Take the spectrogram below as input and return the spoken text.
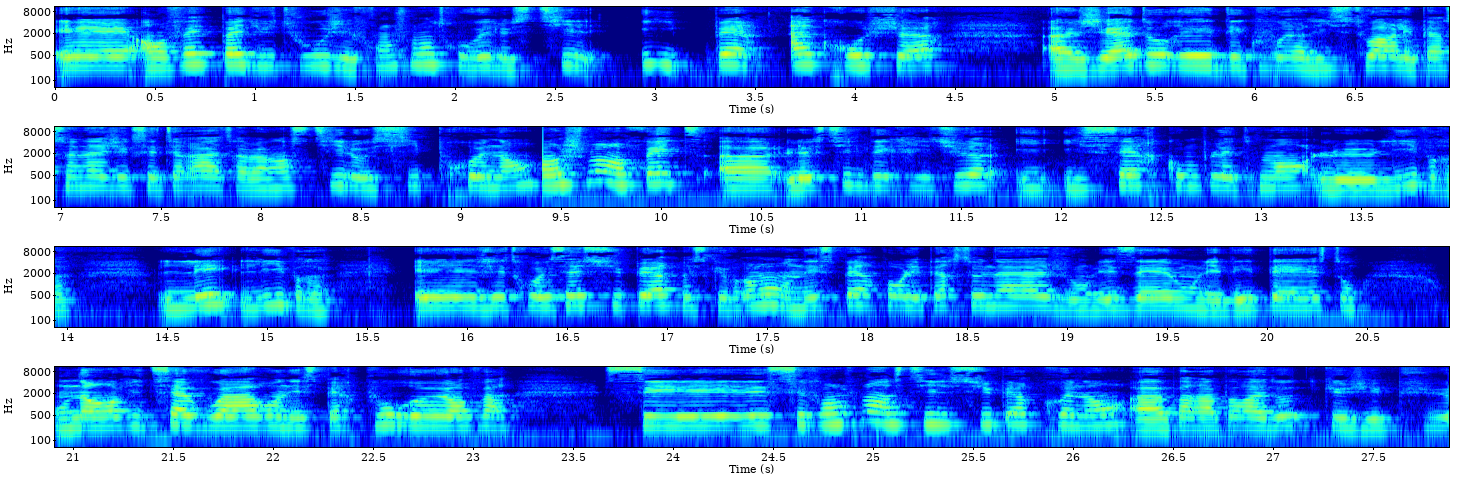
Et en fait pas du tout, j'ai franchement trouvé le style hyper accrocheur. Euh, j'ai adoré découvrir l'histoire, les personnages, etc. à travers un style aussi prenant. Franchement, en fait, euh, le style d'écriture, il, sert complètement le livre, les livres. Et j'ai trouvé ça super parce que vraiment, on espère pour les personnages, on les aime, on les déteste, on, a envie de savoir, on espère pour eux. Enfin, c'est franchement un style super prenant euh, par rapport à d'autres que j'ai pu,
